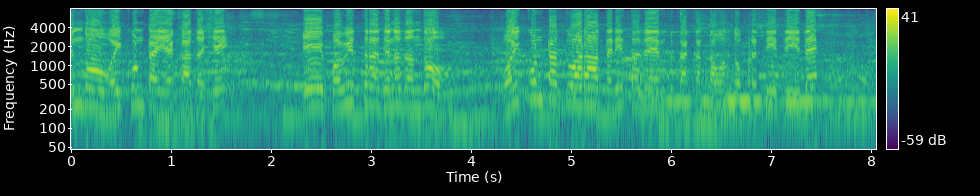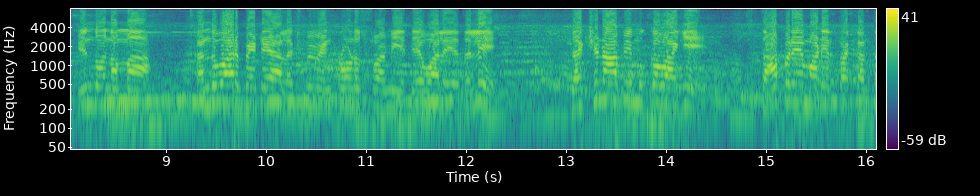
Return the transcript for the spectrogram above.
ಎಂದು ವೈಕುಂಠ ಏಕಾದಶಿ ಈ ಪವಿತ್ರ ದಿನದಂದು ವೈಕುಂಠ ದ್ವಾರ ತೆರೀತದೆ ಎಂಬತಕ್ಕಂಥ ಒಂದು ಪ್ರತೀತಿ ಇದೆ. ಇಂದು ನಮ್ಮ ಕಂದವಾರಪೇಟೆಯ ಲಕ್ಷ್ಮೀ ವೆಂಕಟರಮಣ ಸ್ವಾಮಿ ದೇವಾಲಯದಲ್ಲಿ ದಕ್ಷಿಣಾಭಿಮುಖವಾಗಿ ಸ್ಥಾಪನೆ ಮಾಡಿರ್ತಕ್ಕಂಥ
